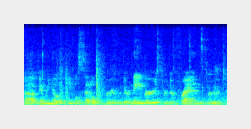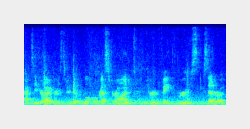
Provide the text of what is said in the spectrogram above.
Um, and we know that people settle through their neighbors, through their friends, through their taxi drivers, through their local restaurant, through faith groups, etc.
